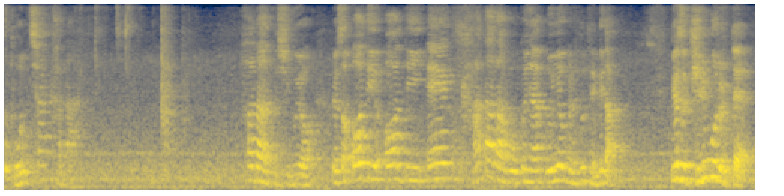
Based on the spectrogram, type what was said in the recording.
도착하다. 하다 뜻이고요. 그래서 어디 어디에 가다라고 그냥 의역을 해도 됩니다. 그래서 길 물을 때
